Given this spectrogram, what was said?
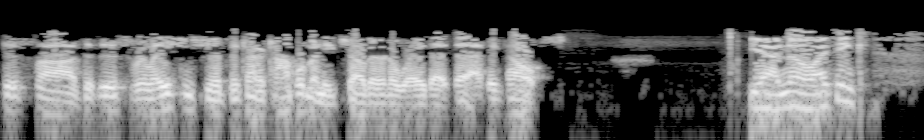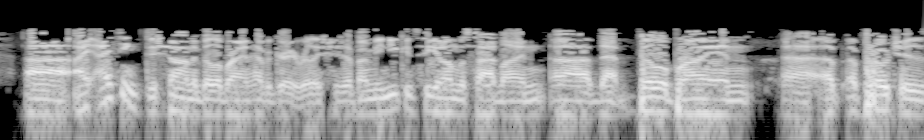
this uh this relationship. They kind of complement each other in a way that that I think helps. Yeah, no, I think uh, I, I think Deshaun and Bill O'Brien have a great relationship. I mean, you can see it on the sideline uh, that Bill O'Brien uh, approaches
